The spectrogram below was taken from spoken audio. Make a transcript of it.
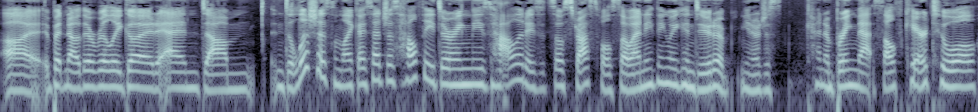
Uh, but no, they're really good and um, and delicious. And like I said, just healthy during these holidays. It's so stressful. So anything we can do to you know just kind of bring that self-care tool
